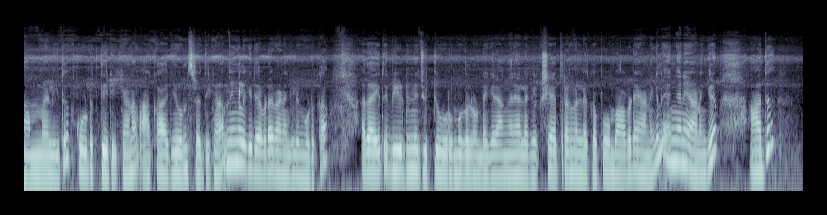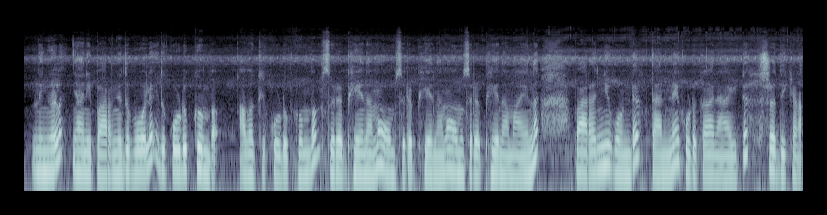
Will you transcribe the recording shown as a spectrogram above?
നമ്മളിത് കൊടുത്തിരിക്കണം. ആ കാര്യവും ശ്രദ്ധിക്കണം. നിങ്ങൾക്കിത് എവിടെ വേണമെങ്കിലും കൊടുക്കാം. അതായത് വീടിന് ചുറ്റും ഉറുമ്പുകളുണ്ടെങ്കിൽ അങ്ങനെ അല്ലെങ്കിൽ ക്ഷേത്രങ്ങളിലൊക്കെ പോകുമ്പോൾ അവിടെയാണെങ്കിൽ എങ്ങനെയാണെങ്കിലും അത് നിങ്ങൾ ഞാൻ ഈ പറഞ്ഞതുപോലെ ഇത് കൊടുക്കുമ്പോൾ അവയ്ക്ക് കൊടുക്കുമ്പം സുരഭിയെ നമ ഓം സുരഭിയെ നമ ഓം സുരഭിയെ നമ എന്ന് പറഞ്ഞുകൊണ്ട് തന്നെ കൊടുക്കാനായിട്ട് ശ്രദ്ധിക്കണം.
